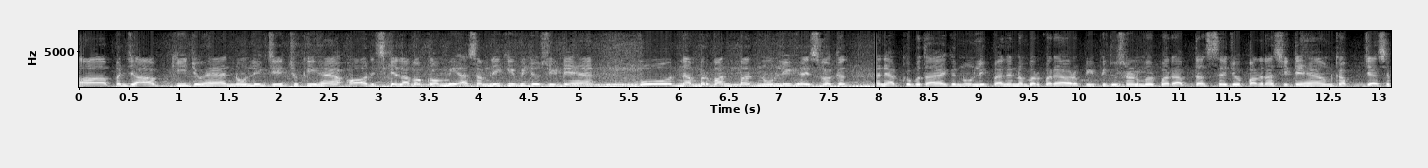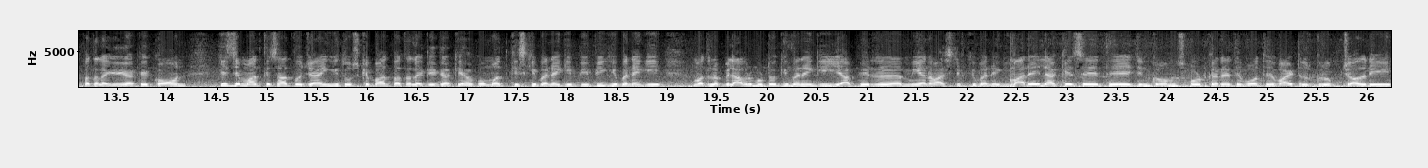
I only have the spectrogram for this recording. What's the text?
पंजाब की जो है नून लीग जीत चुकी है और इसके अलावा कौमी असम्बली की भी जो सीटें हैं, वो नंबर वन पर नून लीग है इस वक्त। मैंने आपको बताया कि नून लीग पहले नंबर पर है और पीपी दूसरा नंबर पर। अब 10 से जो 15 सीटें हैं, उनका जैसे पता लगेगा कि कौन किस जमात के साथ वो जाएँगी तो उसके बाद पता लगेगा कि हुकूमत किसकी बनेगी, पीपी की बनेगी मतलब बिलावल भुट्टो की बनेगी या फिर मियाँ नवाज़ शरीफ की बनेगी। हमारे इलाके से थे, जिनको हम सपोर्ट कर रहे थे, वो थे वाइटल ग्रुप। चौधरी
